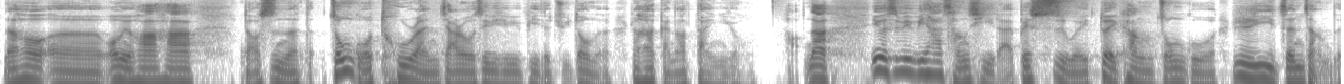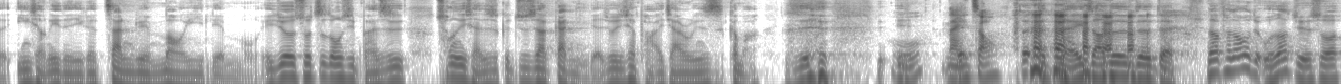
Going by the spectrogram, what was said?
然后呃，王美花她表示呢，中国突然加入 CPTPP 的举动呢，让她感到担忧。那因为 CPTPP 它长期以来被视为对抗中国日益增长的影响力的一个战略贸易联盟，也就是说，这东西本来是创立起来就是就是要干你的，就是你现在跑来加入你是干嘛？你是哦哪一招？哪一招？对对对对。然后反正我我倒觉得说，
